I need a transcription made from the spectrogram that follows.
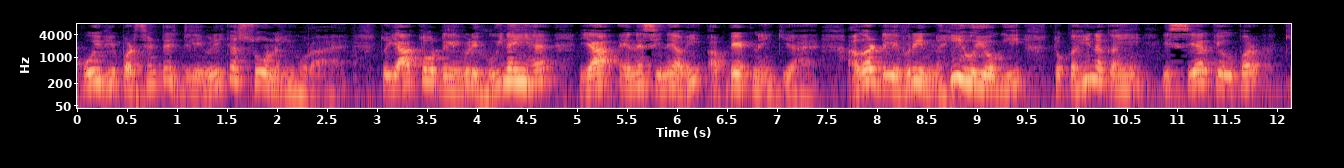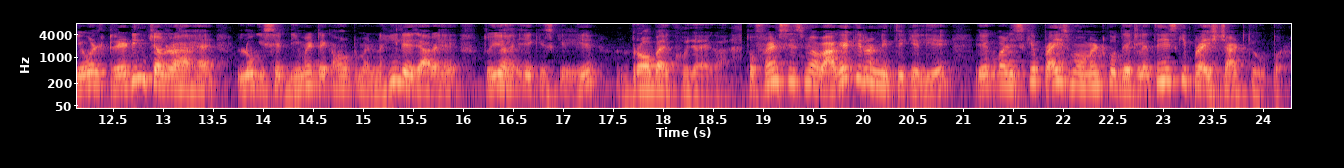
कोई भी परसेंटेज डिलीवरी का शो नहीं हो रहा है। तो या तो डिलीवरी हुई नहीं है या एनएससी ने अभी अपडेट नहीं किया है। अगर डिलीवरी नहीं हुई होगी तो कहीं ना कहीं इस शेयर के ऊपर केवल ट्रेडिंग चल रहा है, लोग इसे डीमेट अकाउंट में नहीं ले जा रहे तो यह एक इसके लिए ड्रॉबैक हो जाएगा। तो फ्रेंड्स इसमें अब आगे की रणनीति के लिए एक बार इसके प्राइस मोमेंट को देख लेते हैं इसकी प्राइस चार्ट के ऊपर।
